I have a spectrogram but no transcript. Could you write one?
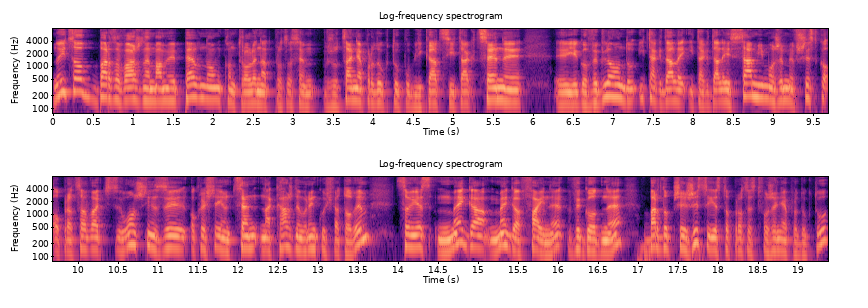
No i co bardzo ważne, mamy pełną kontrolę nad procesem wrzucania produktu, publikacji, tak, ceny, jego wyglądu i tak dalej, i tak dalej. Sami możemy wszystko opracować, łącznie z określeniem cen na każdym rynku światowym, co jest mega, mega fajne, wygodne, bardzo przejrzysty jest to proces tworzenia produktu,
